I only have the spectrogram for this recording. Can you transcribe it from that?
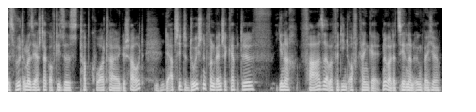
es wird immer sehr stark auf dieses Top-Quartal geschaut. Mhm. Der absolute Durchschnitt von Venture Capital, je nach Phase, aber verdient oft kein Geld, ne? weil da zählen dann irgendwelche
